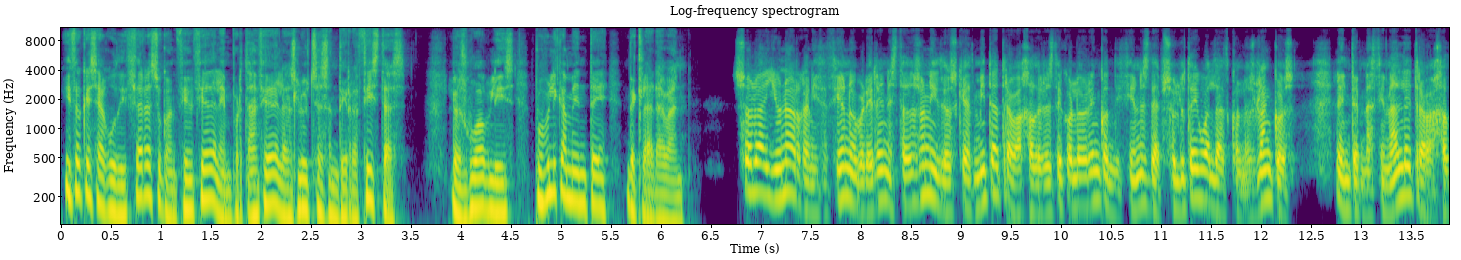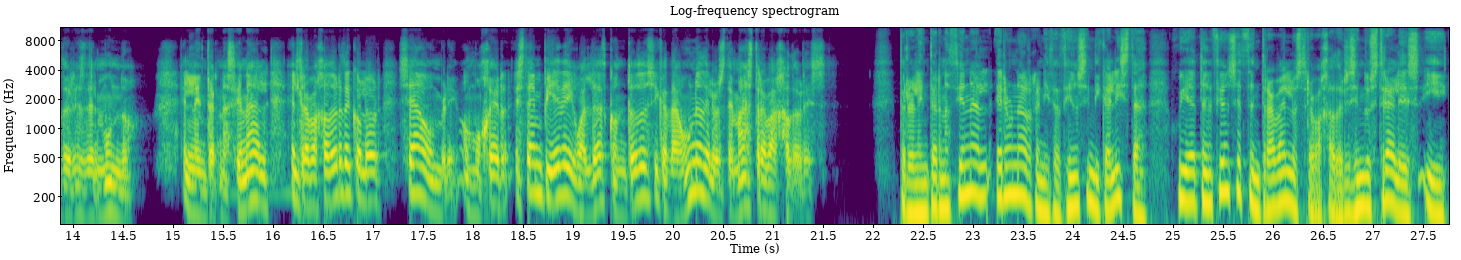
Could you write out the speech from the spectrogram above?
hizo que se agudizara su conciencia de la importancia de las luchas antirracistas. Los Wobblies públicamente declaraban Solo hay una organización obrera en Estados Unidos que admita a trabajadores de color en condiciones de absoluta igualdad con los blancos, la Internacional de Trabajadores del Mundo. En la Internacional, el trabajador de color, sea hombre o mujer, está en pie de igualdad con todos y cada uno de los demás trabajadores. Pero la Internacional era una organización sindicalista cuya atención se centraba en los trabajadores industriales y,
